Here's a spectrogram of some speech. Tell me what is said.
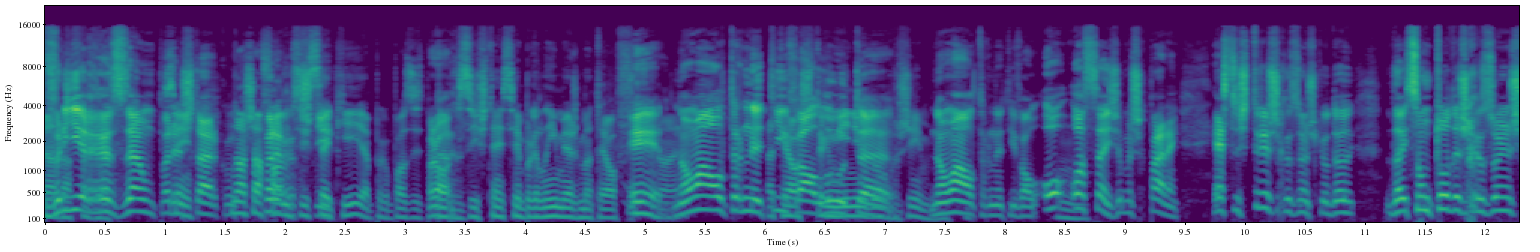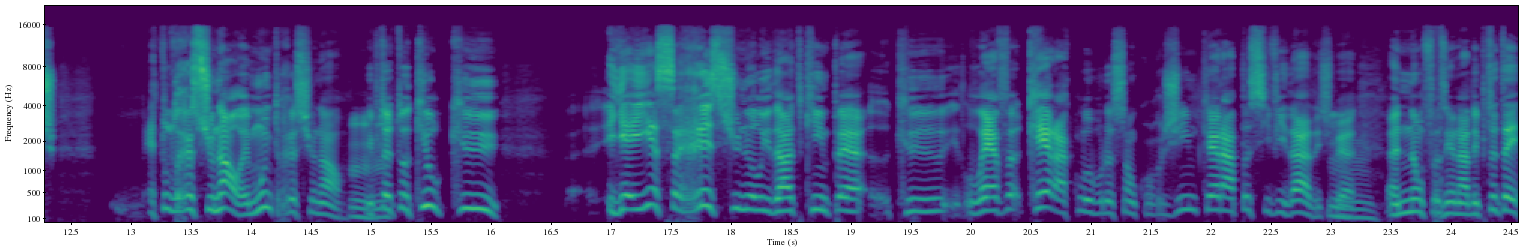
haveria razão para Sim, estar com Nós já para falámos disso resistir. aqui, a propósito da Pronto. resistência em Berlim mesmo até ao fim. É, não é? não há Até alternativa ao à luta. do regime. Hum. Não há alternativa à luta. Ou, ou seja, mas reparem, estas três razões que eu dei, dei são todas razões. É tudo racional, é muito racional. Uhum. E portanto, aquilo que. E é essa racionalidade que, que leva quer à colaboração com o regime, quer à passividade, isto é, a não fazer nada. E, portanto, é,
